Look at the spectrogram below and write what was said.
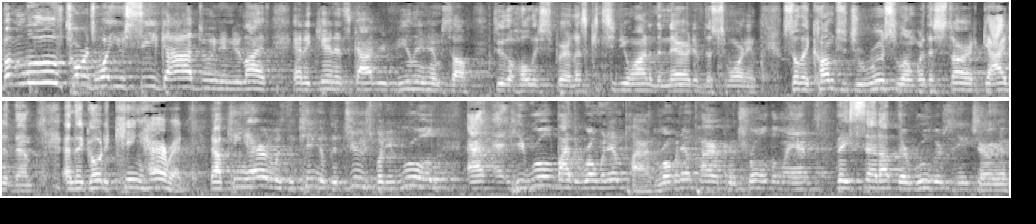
but move towards what you see God doing in your life. And again, it's God revealing himself through the Holy Spirit. Let's continue on in the narrative this morning. So they come to Jerusalem where the star had guided them, and they go to King Herod. Now, King Herod was the king of the Jews, but he ruled at, he ruled by the Roman Empire. The Roman Empire controlled the land. They set up their rulers in each area.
